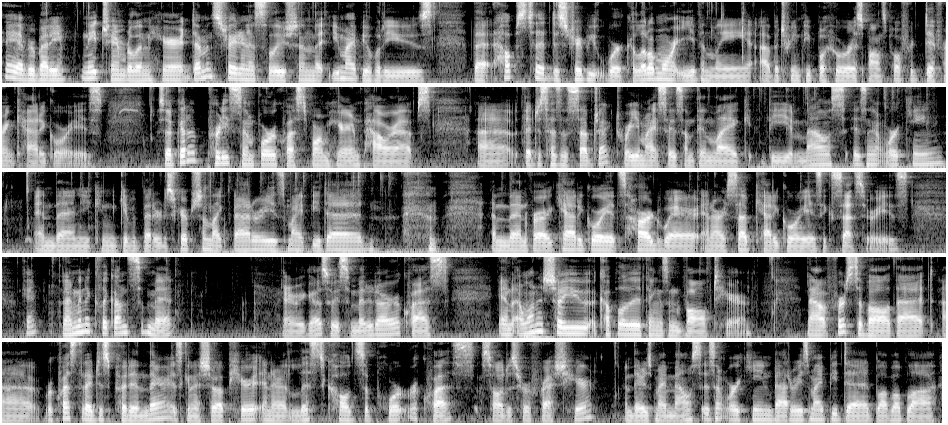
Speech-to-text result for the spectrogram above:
Hey everybody, Nate Chamberlain here, demonstrating a solution that you might be able to use that helps to distribute work a little more evenly uh, between people who are responsible for different categories. So I've got a pretty simple request form here in Power Apps uh, that just has a subject where you might say something like the mouse isn't working, and then you can give a better description like batteries might be dead. and then for our category it's hardware and our subcategory is accessories. Okay, now I'm going to click on submit. There we go, so we submitted our request. And I want to show you a couple other things involved here. Now, first of all, that uh, request that I just put in there is going to show up here in our list called support requests. So I'll just refresh here. And there's my mouse isn't working, batteries might be dead, blah, blah, blah.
